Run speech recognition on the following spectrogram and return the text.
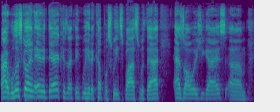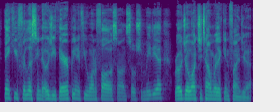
right, well, let's go ahead and end it there because I think we hit a couple sweet spots with that. As always, you guys, um, thank you for listening to OG Therapy. And if you want to follow us on social media, Rojo, why don't you tell them where they can find you at?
